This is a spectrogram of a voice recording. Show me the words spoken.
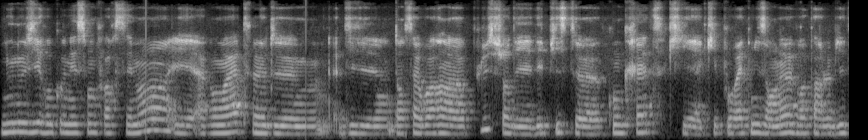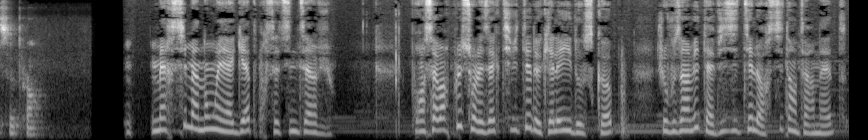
nous nous y reconnaissons forcément et avons hâte d'en savoir plus sur des, pistes concrètes qui pourraient être mises en œuvre par le biais de ce plan. Merci Manon et Agathe pour cette interview. Pour en savoir plus sur les activités de Kaléidoscope, je vous invite à visiter leur site internet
